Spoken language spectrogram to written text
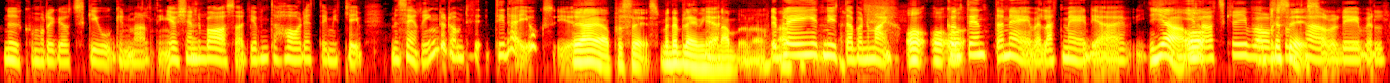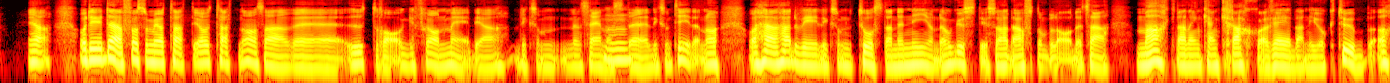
Nu kommer det gå åt skogen med allting. Jag kände bara så att jag vill inte ha detta i mitt liv. Men sen ringde de till, till dig också ju. Ja, ja, precis. Men det blev ingen Ja. abonnemang. Det blev inget nytt abonnemang. Och, och, och, Kontentan är väl att media Ja, gillar att skriva om sånt här och det är väl... ja, och det är därför som jag har tagit, jag har tagit några så här eh, utdrag från media liksom, den senaste Mm. liksom, tiden. Och, och här hade vi liksom, torsdagen den 9 augusti så hade Aftonbladet så här, marknaden kan krascha redan i oktober.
